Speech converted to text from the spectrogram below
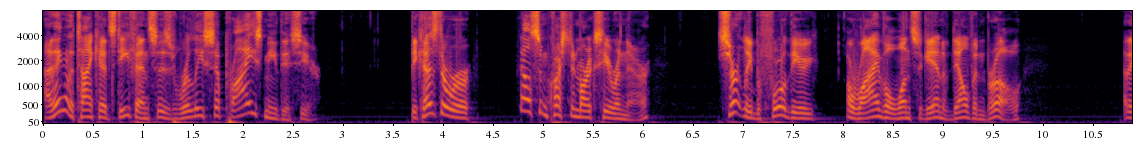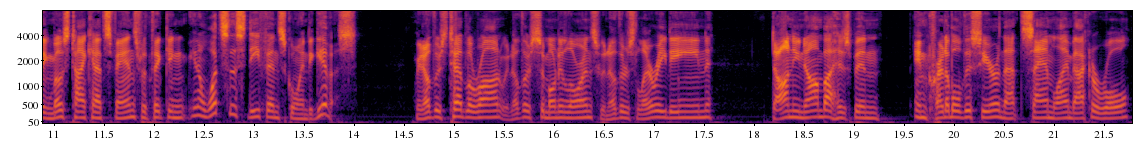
I think the Ticats defense has really surprised me this year. Because there were you know, some question marks here and there, certainly before the arrival once again of Delvin Breaux, I think most Ticats fans were thinking, you know, what's this defense going to give us? We know there's Ted Laurent, we know there's Simoni Lawrence, we know there's Larry Dean. Don Unamba has been incredible this year in that Sam linebacker role.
